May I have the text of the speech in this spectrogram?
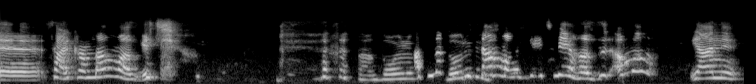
e, Serkan'dan vazgeçiyor. doğru. Aslında doğru Ferit'ten vazgeçmeye hazır ama yani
